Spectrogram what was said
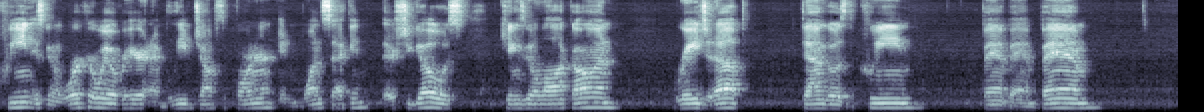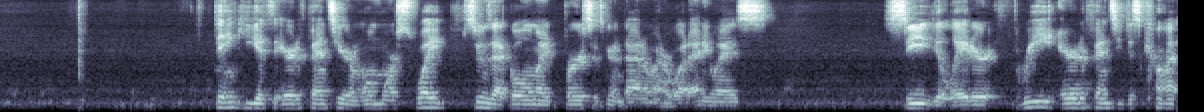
queen is going to work her way over here and I believe jumps the corner in one second. There she goes. King's going to lock on, rage it up. Down goes the queen. Bam, bam, bam. Think he gets the air defense here and one more swipe. As soon as that might burst, it's going to die no matter what anyways. See you later. Three air defense he just got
